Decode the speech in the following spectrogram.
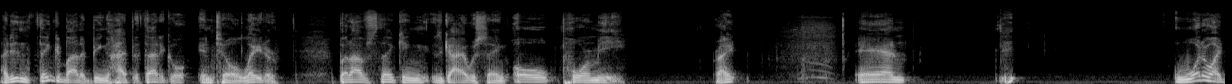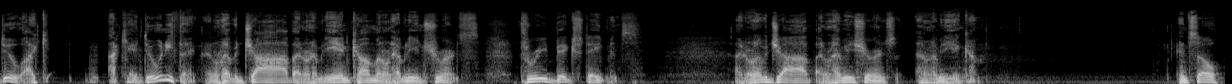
I didn't think about it being hypothetical until later, but I was thinking the guy was saying, "Oh, poor me," right? And what do I do? I I can't do anything. I don't have a job. I don't have any income. I don't have any insurance. Three big statements. I don't have a job. I don't have any insurance. I don't have any income. And so,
